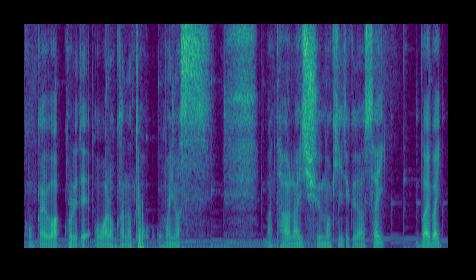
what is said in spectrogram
今回はこれで終わろうかなと思います。また来週も聞いてください。バイバイ。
